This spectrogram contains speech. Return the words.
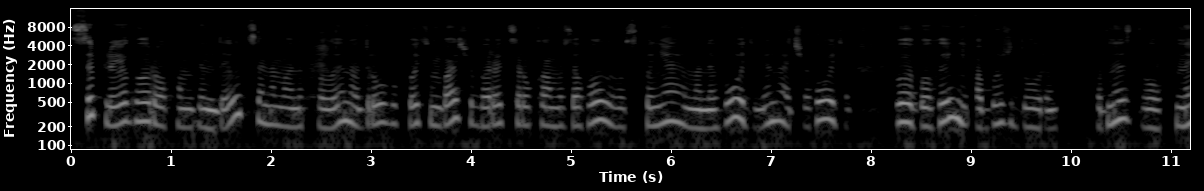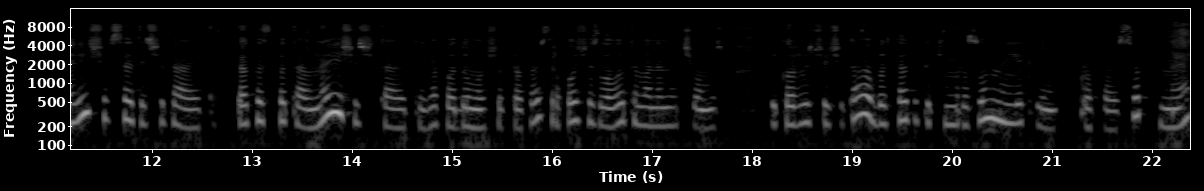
Сиплю, як горохом. Він дивиться на мене хвилину, другу, потім бачу, береться руками за голову, спиняє мене годі, юначе, годі, ви богині або ж дурень. Одне з двох. Навіщо все те читаєте? Так і спитав, навіщо читаєте? Я подумав, що професор хоче зловити мене на чомусь. І кажу, що читаю, аби стати таким розумним, як він. Професор не.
